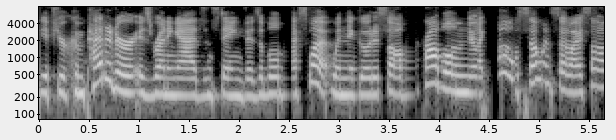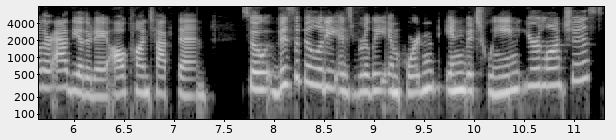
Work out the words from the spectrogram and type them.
if your competitor is running ads and staying visible, guess what? When they go to solve the problem, they're like, oh, so and so, I saw their ad the other day. I'll contact them. So visibility is really important in between your launches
